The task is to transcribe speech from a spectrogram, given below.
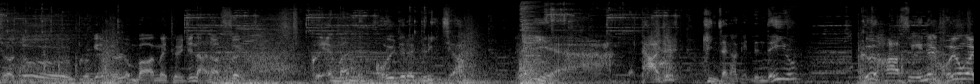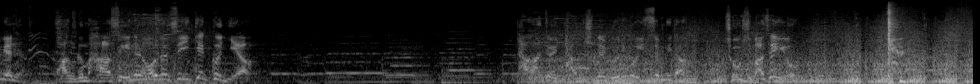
저도 그게 별로 마음에 들진 않았어요. 그에 맞는 골드를 드리죠. 이야, 다들 긴장하겠는데요? 그 하수인을 고용하면 황금 하수인을 얻을 수 있겠군요. 다들 당신을 노리고 있습니다. 조심하세요.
